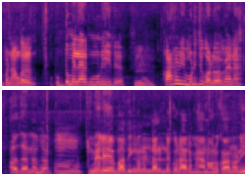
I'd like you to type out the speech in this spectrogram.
இப்போ நாங்கள் புட்டும் எல்லாருக்கும் முடியுது. காணொலி முடிச்சு கொள்வோம். அதுதான் அதுதான். உண்மையிலேயே பார்த்தீங்கன்னா ரெண்டுக்கு ஒரு அருமையான ஒரு காணொளி.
